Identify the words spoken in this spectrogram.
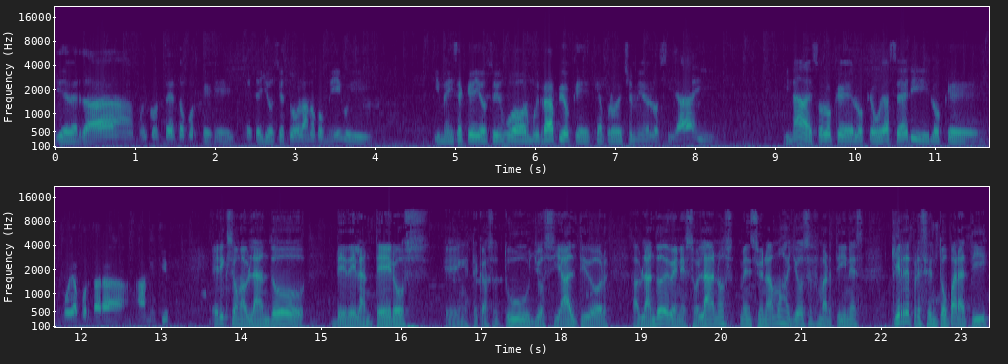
y de verdad muy contento porque este, yo sí estuvo hablando conmigo y, y me dice que yo soy un jugador muy rápido, que, que aproveche mi velocidad y, y nada, eso es lo que, lo que voy a hacer y lo que voy a aportar a, a mi equipo. Erickson, hablando de delanteros, en este caso tú, Josi Altidor, hablando de venezolanos, mencionamos a Joseph Martínez. ¿Qué representó para ti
